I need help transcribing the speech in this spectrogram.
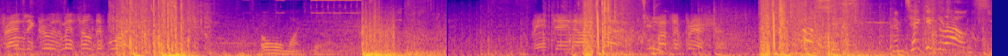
Friendly cruise missile deployed. Oh my god. Maintain our plan. Keep up the pressure. Ah shit. I'm taking rounds.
